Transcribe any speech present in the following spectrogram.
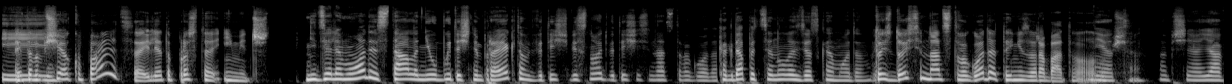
И... Это вообще окупается или это просто имидж? Неделя моды стала неубыточным проектом в 2000, весной 2017 года, когда подтянулась детская мода. То есть до 2017 года ты не зарабатывала Нет, вообще? Вообще. Я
